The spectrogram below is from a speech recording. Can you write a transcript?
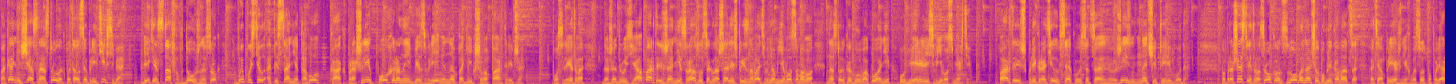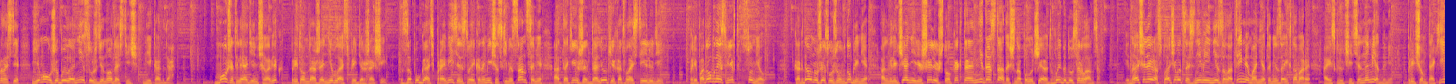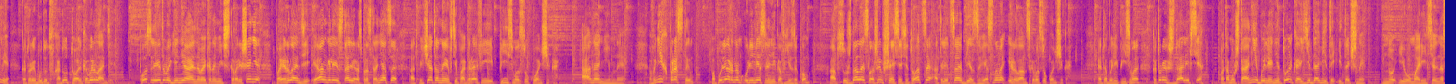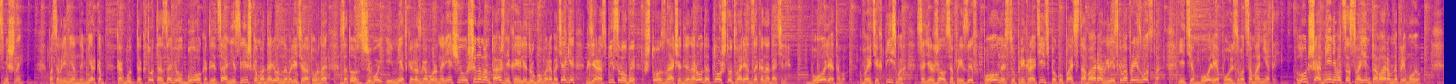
Пока несчастный астролог пытался прийти в себя, Бикерстаф в должный срок выпустил описание того, как прошли похороны безвременно погибшего Партриджа. После этого даже друзья Партриджа не сразу соглашались признавать в нем его самого, настолько глубоко они уверились в его смерти. Партридж прекратил всякую социальную жизнь на 4 года. По прошествии этого срока он снова начал публиковаться, хотя прежних высот популярности ему уже было не суждено достичь никогда. Может ли один человек, притом даже не власть придержащий, запугать правительство экономическими санкциями от таких же далеких от властей людей? Преподобный Свифт сумел. Когда он уже служил в Дублине, англичане решили, что как-то недостаточно получают выгоду с ирландцев и начали расплачиваться с ними не золотыми монетами за их товары, а исключительно медными, причем такими, которые будут в ходу только в Ирландии. После этого гениального экономического решения по Ирландии и Англии стали распространяться отпечатанные в типографии письма суконщика. Анонимные. В них простым, популярным у ремесленников языком обсуждалась сложившаяся ситуация от лица безвестного ирландского суконщика. Это были письма, которых ждали все, потому что они были не только ядовиты и точны, но и уморительно смешны. По современным меркам, как будто кто-то завел блок от лица не слишком одаренного литературно, зато с живой и меткой разговорной речью шиномонтажника или другого работяги, где расписывал бы, что значит для народа то, что творят законодатели. Более того, в этих письмах содержался призыв полностью прекратить покупать товары английского производства и тем более пользоваться монетой. Лучше обмениваться своим товаром напрямую.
